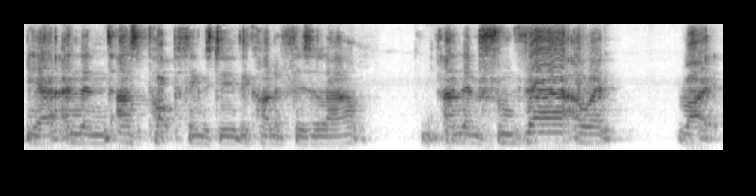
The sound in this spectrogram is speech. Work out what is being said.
yeah. And then as pop things do, they kind of fizzle out. And then from there, I went right.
